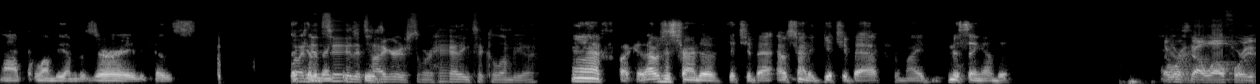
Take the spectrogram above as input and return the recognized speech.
not Columbia, Missouri, because well, I did say confusing. the Tigers were heading to Columbia. Yeah, fuck it. I was just trying to get you back. I was trying to get you back for my missing of it. It worked out well for you.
